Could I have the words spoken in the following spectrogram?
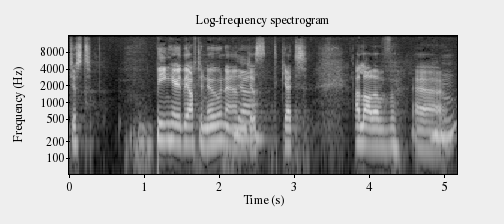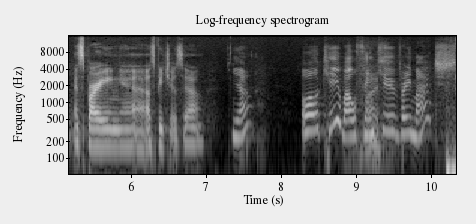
just being here the afternoon and Yeah. just get a lot of uh, inspiring uh, speeches. Yeah. Yeah. Well, okay, well, thank you very much.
